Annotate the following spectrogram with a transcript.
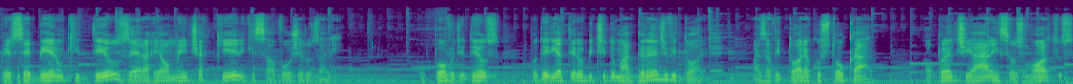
perceberam que Deus era realmente aquele que salvou Jerusalém. O povo de Deus poderia ter obtido uma grande vitória, mas a vitória custou caro. Ao prantearem seus mortos,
